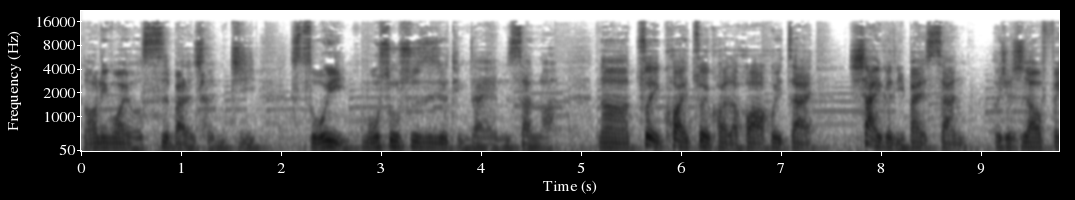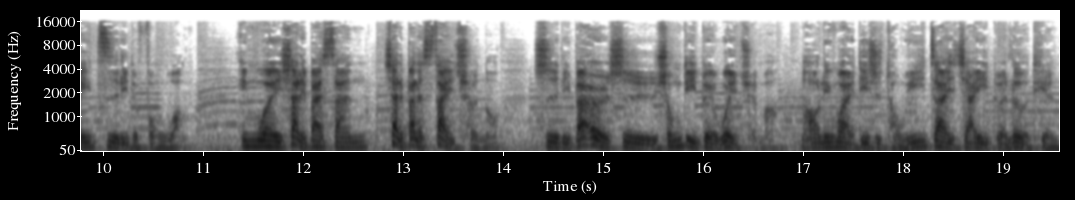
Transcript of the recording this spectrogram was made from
然后另外有四败的成绩，所以魔术数字就停在 M 三了。那最快最快的话会在下一个礼拜三，而且是要非自立的封王，因为下礼拜三下礼拜的赛程哦，是礼拜二是兄弟队味全嘛，然后另外一地是统一再加一队乐天。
